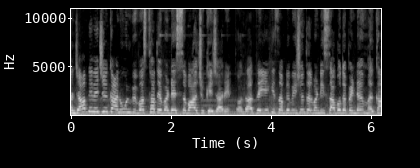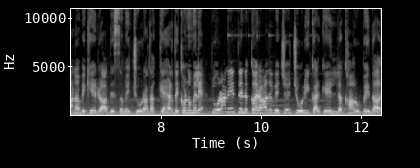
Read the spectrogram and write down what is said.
ਪੰਜਾਬ ਦੇ ਵਿੱਚ ਕਾਨੂੰਨ ਵਿਵਸਥਾ ਤੇ ਵੱਡੇ ਸਵਾਲ ਚੁੱਕੇ ਜਾ ਰਹੇ ਨੇ। ਤਾਂ ਦੱਸ ਦਈਏ ਕਿ ਸਬ ਡਿਵੀਜ਼ਨ ਤਲਵੰਡੀ ਸਾਬੋ ਦੇ ਪਿੰਡ ਮਲਕਾਣਾ ਵਿਖੇ ਰਾਤ ਦੇ ਸਮੇਂ ਚੋਰਾਂ ਦਾ ਕਹਿਰ ਦੇਖਣ ਨੂੰ ਮਿਲਿਆ। ਚੋਰਾਂ ਨੇ ਤਿੰਨ ਘਰਾਂ ਦੇ ਵਿੱਚ ਚੋਰੀ ਕਰਕੇ ਲੱਖਾਂ ਰੁਪਏ ਦਾ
